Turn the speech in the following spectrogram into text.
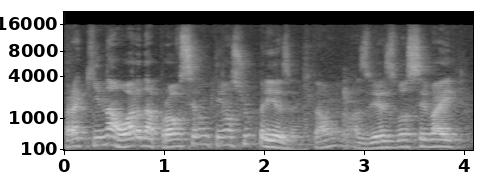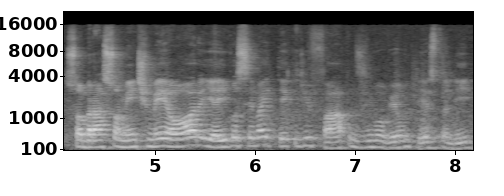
para que na hora da prova você não tenha uma surpresa. Então, às vezes você vai sobrar somente meia hora e aí você vai ter que de fato desenvolver um texto ali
